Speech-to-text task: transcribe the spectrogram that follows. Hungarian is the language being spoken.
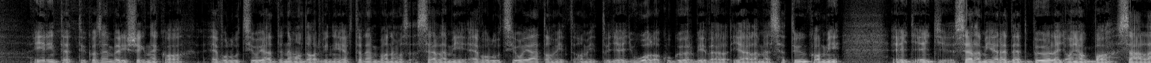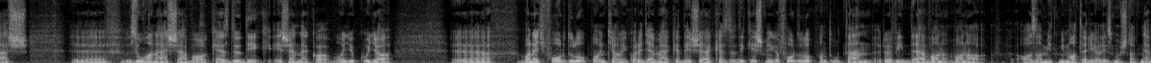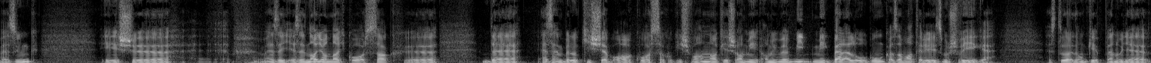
érintettük az emberiségnek a evolúcióját, de nem a darwini értelemben, hanem a szellemi evolúcióját, amit, amit ugye egy U alakú görbével jellemezhetünk, ami egy, egy szellemi eredetből egy anyagba szállás ö, zuhanásával kezdődik, és ennek a mondjuk úgy a ö, van egy fordulópontja, amikor egy emelkedés elkezdődik, és még a fordulópont után röviddel van, van a, az, amit mi materializmusnak nevezünk, és ez egy, ez egy nagyon nagy korszak, de ezen belül kisebb alkorszakok is vannak, és ami, amiben mi még belelógunk, az a materializmus vége. Ez tulajdonképpen ugye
